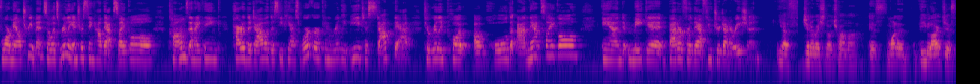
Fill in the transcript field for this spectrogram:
for maltreatment. So it's really interesting how that cycle comes. And I think part of the job of the CPS worker can really be to stop that, to really put a hold on that cycle and make it better for that future generation. yes generational trauma is one of the largest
